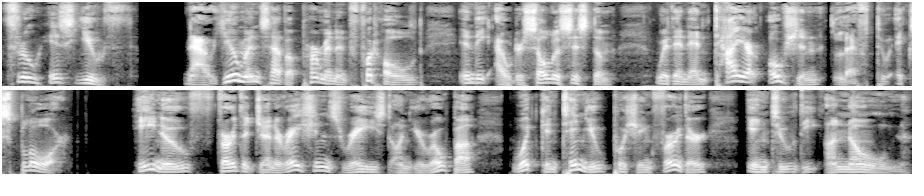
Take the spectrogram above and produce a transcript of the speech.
through his youth. Now humans have a permanent foothold in the outer solar system, with an entire ocean left to explore. He knew further generations raised on Europa would continue pushing further into the unknown.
